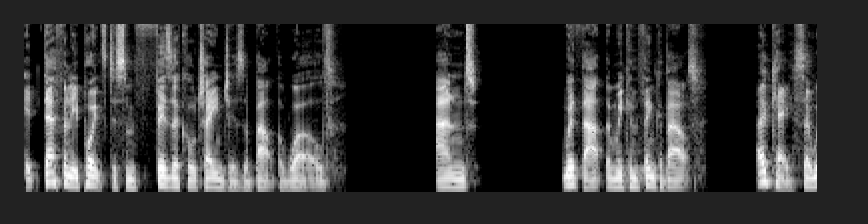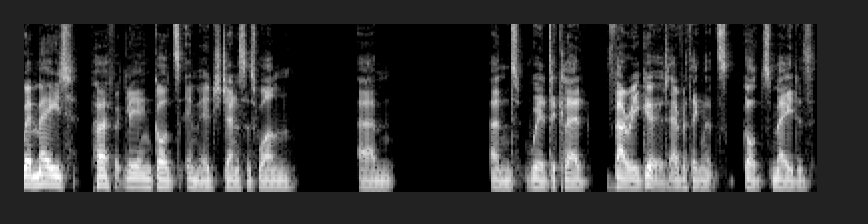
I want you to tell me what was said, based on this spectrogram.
It definitely points to some physical changes about the world, and with that, then we can think about. Okay, so we're made perfectly in God's image, Genesis one, um, and we're declared very good. Everything that's God's made is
